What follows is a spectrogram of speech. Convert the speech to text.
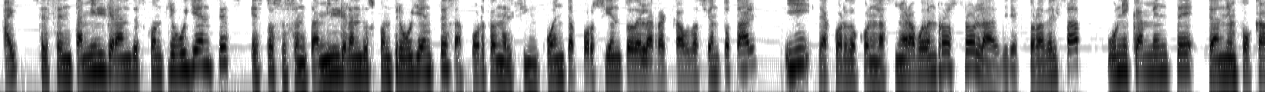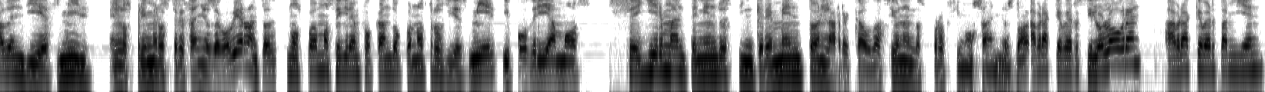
hay 60 mil grandes contribuyentes. Estos 60 mil grandes contribuyentes aportan el 50% de la recaudación total y, de acuerdo con la señora Buenrostro, la directora del SAT, únicamente se han enfocado en 10 mil en los primeros tres años de gobierno. Entonces nos podemos seguir enfocando con otros 10 mil y podríamos seguir manteniendo este incremento en la recaudación en los próximos años. ¿no? Habrá que ver si lo logran, habrá que ver también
